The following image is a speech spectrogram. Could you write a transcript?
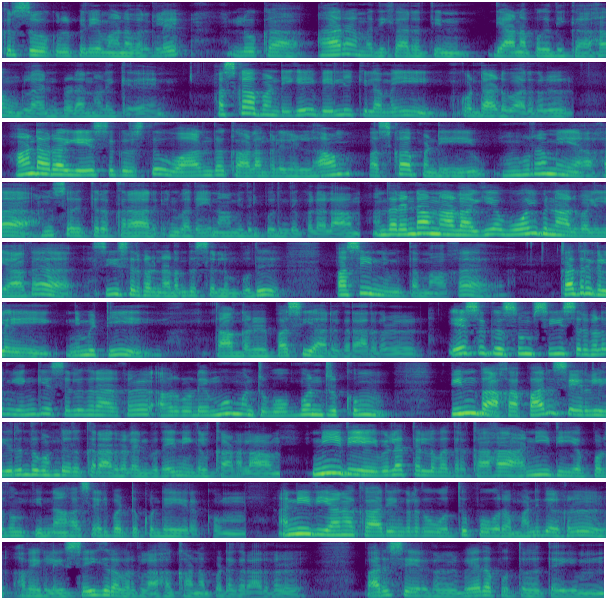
கிறிஸ்துவுக்குள் பிரியமானவர்களே லூகா ஆறாம் அதிகாரத்தின் தியான பகுதிக்காக உங்களை அன்புடன் அழைக்கிறேன். பஸ்கா பண்டிகை வெள்ளிக்கிழமை கொண்டாடுவார்கள். ஆண்டவராக இயேசு கிறிஸ்து வாழ்ந்த காலங்களிலெல்லாம் பஸ்கா பண்டிகையை முறைமையாக அனுசரித்திருக்கிறார் என்பதை நாம் இதில் புரிந்து கொள்ளலாம். அந்த இரண்டாம் நாளாகிய ஓய்வு நாள் வழியாக சீசர்கள் நடந்து செல்லும்போது பசி நிமித்தமாக கதிர்களை நிமிட்டி தாங்கள் பசி ஆறுகிறார்கள் இயேசு கிறிஸ்துவும் சீசர்களும் எங்கே செல்கிறார்கள்? அவர்களுடைய மூமெண்ட் ஒவ்வொன்றுக்கும் பின்பாக பரிசேரில் இருந்து கொண்டு இருக்கிறார்கள் என்பதை நீங்கள் காணலாம். நீதியை விலத்தள்ளுவதற்காக அநீதி எப்பொழுதும் பின்னாக செயல்பட்டு கொண்டே இருக்கும். அநீதியான காரியங்களுக்கு ஒத்துப்போகிற மனிதர்கள் அவைகளை செய்கிறவர்களாக காணப்படுகிறார்கள். பரிசேயர்கள் வேத புத்தகத்தையும்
